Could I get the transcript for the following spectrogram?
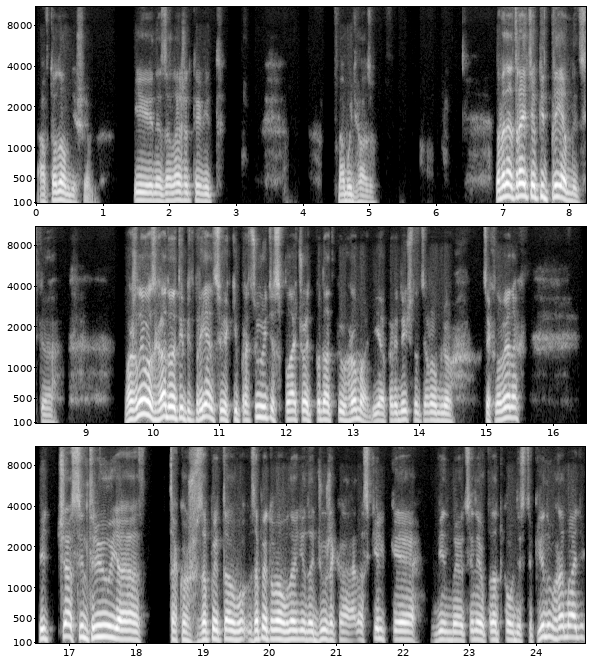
автономнішим і не залежати від, мабуть, газу. Новина третя підприємницька. Важливо згадувати підприємців, які працюють і сплачують податки у громаді. Я періодично це роблю в цих новинах. Під час інтерв'ю я також запитав, запитував Леоніда Джужика, наскільки він би оцінив податкову дисципліну в громаді.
